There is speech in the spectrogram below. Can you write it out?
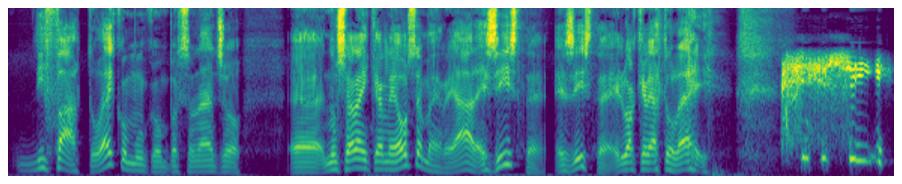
di fatto, è comunque un personaggio, eh, non sarà in carne e ossa, ma è reale, esiste, esiste e lo ha creato lei. sì,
